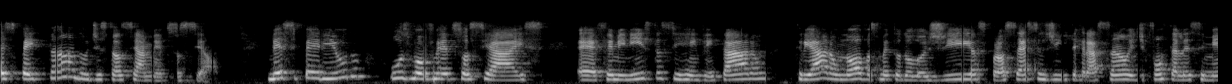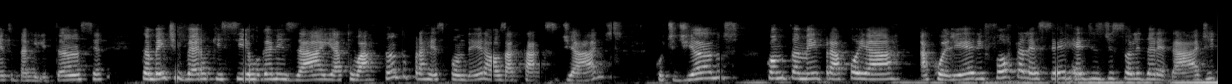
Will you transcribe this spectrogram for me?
respeitando o distanciamento social. Nesse período, os movimentos sociais é, feministas se reinventaram, criaram novas metodologias, processos de integração e de fortalecimento da militância, também tiveram que se organizar e atuar tanto para responder aos ataques diários, cotidianos, como também para apoiar, acolher e fortalecer redes de solidariedade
